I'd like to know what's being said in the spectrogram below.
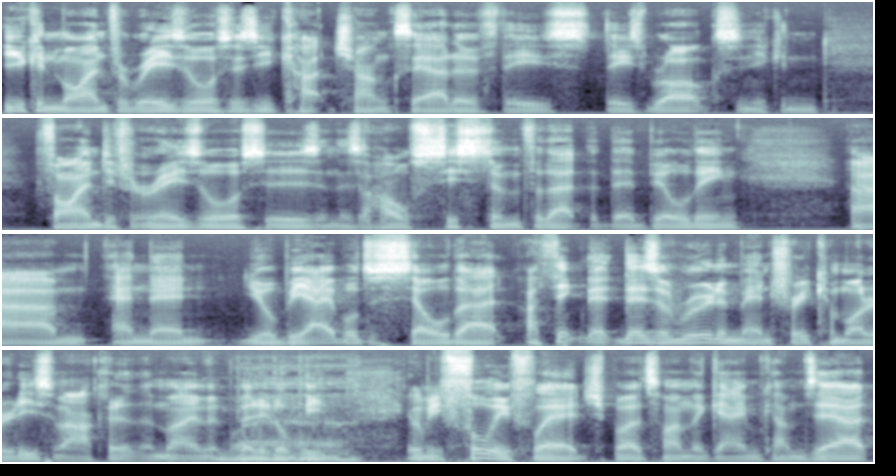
you can mine for resources. You cut chunks out of these these rocks, and you can find different resources. And there's a whole system for that that they're building. Um, and then you'll be able to sell that. I think that there's a rudimentary commodities market at the moment, but it'll be it'll be fully fledged by the time the game comes out.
